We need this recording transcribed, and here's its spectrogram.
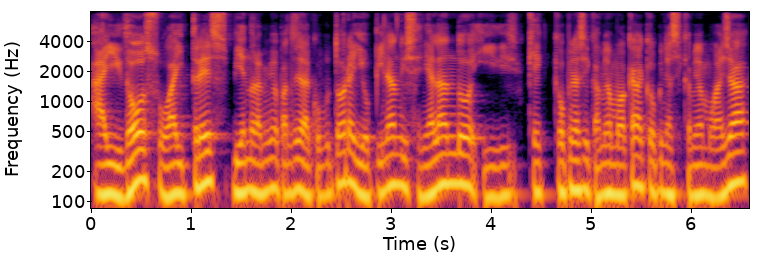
hay dos o hay tres viendo la misma pantalla de la computadora y opinando y señalando y qué, opinas si cambiamos acá, qué opinas si cambiamos allá,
